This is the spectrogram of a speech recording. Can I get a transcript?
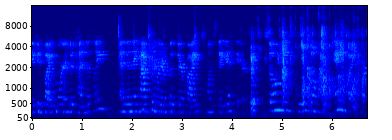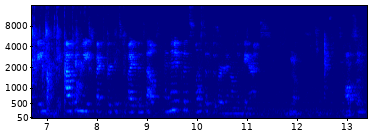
they can bike more independently, and then they have somewhere to put their bikes once they get there. So many schools don't have any bike parking. How can we expect for kids to bike themselves? And then it puts less of the burden on the parents. Yeah. Awesome.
